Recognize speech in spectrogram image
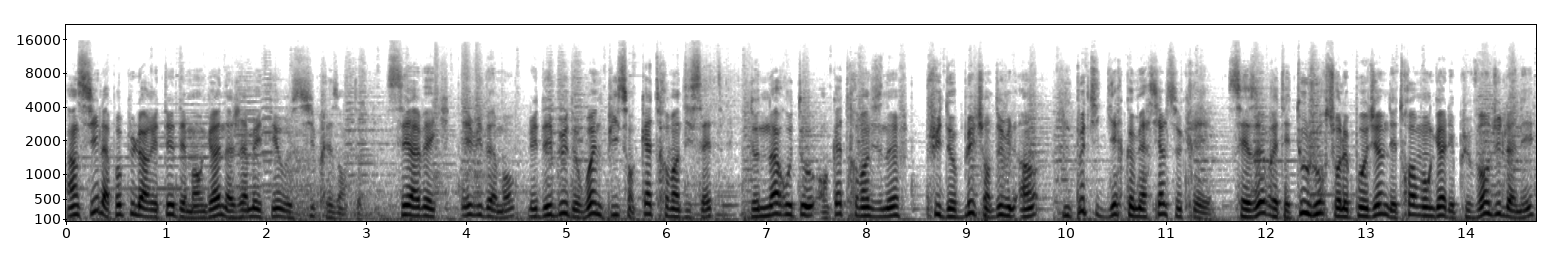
Ainsi, la popularité des mangas n'a jamais été aussi présente. C'est avec, évidemment, le début de One Piece en 97, de Naruto en 99, puis de Bleach en 2001, qu'une petite guerre commerciale se créait. Ces œuvres étaient toujours sur le podium des trois mangas les plus vendus de l'année,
